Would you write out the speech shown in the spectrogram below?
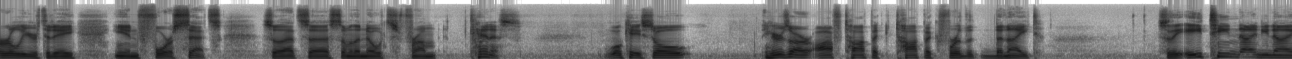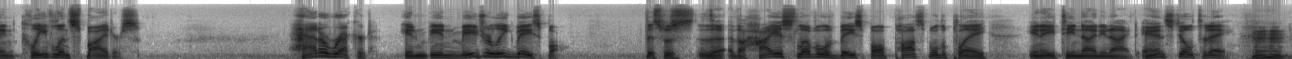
earlier today in four sets. So that's uh, some of the notes from tennis. Okay, so here's our off-topic topic for the, the night. So the 1899 Cleveland Spiders had a record in, in Major League Baseball. This was the, the highest level of baseball possible to play in 1899 and still today. Mm-hmm.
